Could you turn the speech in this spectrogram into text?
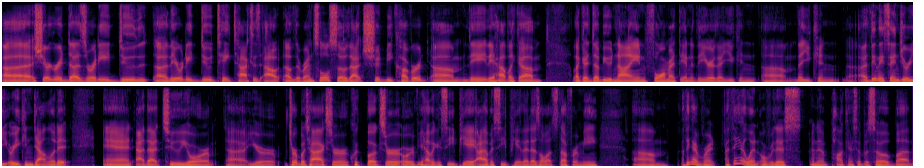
Uh, ShareGrid does already do the, uh, they already do take taxes out of the rental, so that should be covered. Um, they they have like a like a W nine form at the end of the year that you can um, that you can I think they send you or, you or you can download it and add that to your uh, your TurboTax or QuickBooks or or if you have like a CPA. I have a CPA that does all that stuff for me. Um, I think I've went I think I went over this in a podcast episode, but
